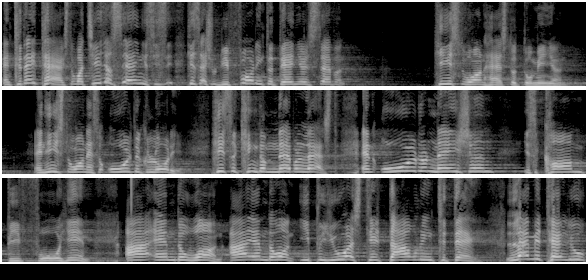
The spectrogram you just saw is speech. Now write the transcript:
And today's text, what Jesus is saying is he's, he's actually referring to Daniel 7. He's the one has the dominion. And he's the one has all the glory. His kingdom never lasts. And all the nation is come before him. I am the one. I am the one. If you are still doubting today, let me tell you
